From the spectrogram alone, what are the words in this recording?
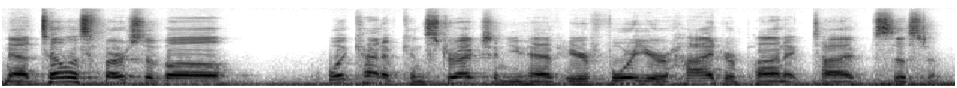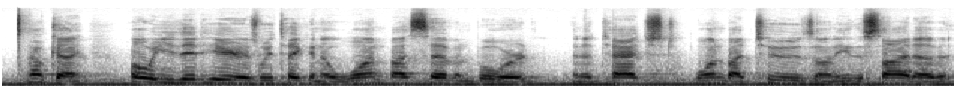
Now, tell us first of all what kind of construction you have here for your hydroponic type system. Okay. What we did here is we've taken a one by seven board and attached one by twos on either side of it,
